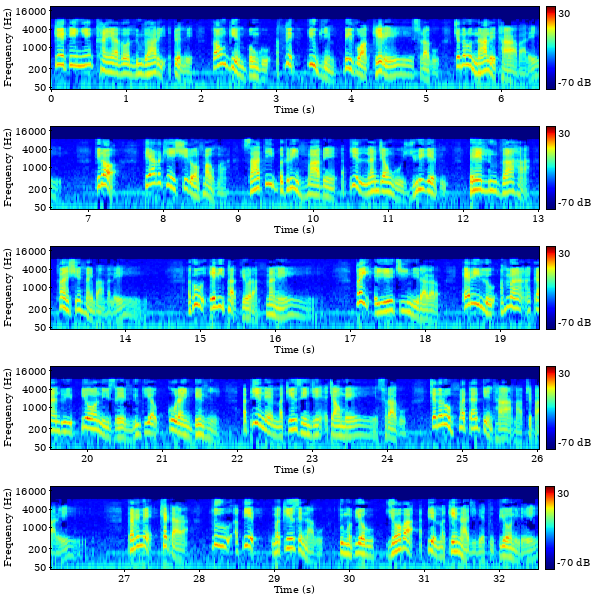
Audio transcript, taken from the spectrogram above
ကယ်တင်ခြင်းခံရသောလူသားတွေအတွက်လေကောင်းကင်ဘုံကိုအသစ်ပြုပြင်ပေးသွားခဲ့တယ်ဆိုတာကိုကျွန်တော်တို့နားလည်ထားရပါတယ်ဒီတော့ဘုရားသခင်ရှိတော်မှောက်မှာ ဇာတိပဂရိမှာပင်အပြစ်လမ်းကြောင်းကိုရွေးခဲ့သူဘယ်လူသားဟာတန့်ရှင်းနိုင်ပါမလဲအခုအေလိဖတ်ပြောတာမှန်တယ်သိအရေးကြီးနေတာကတော့အဲ့ဒီလိုအမှန်အကန်တွေပြောနေစေလူတယောက်ကိုယ်တိုင်ပင်လျင်အပြစ်နဲ့မကင်းစင်ခြင်းအကြောင်းပဲဆိုတာကိုကျွန်တော်တို့မှတ်တမ်းတင်ထားရမှာဖြစ်ပါတယ်ဒါပေမဲ့ခက်တာက तू အပြစ်မကင်းစင်တာကို तू မပြောဘူးယောဘအပြစ်မကင်းတာကြီးပဲ तू ပြောနေတယ်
